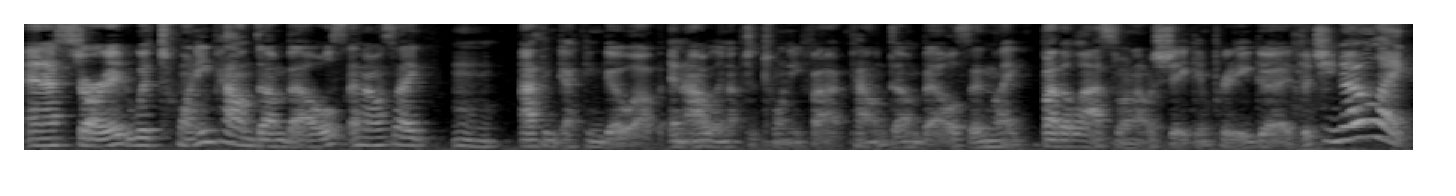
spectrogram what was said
And I started with 20 pound dumbbells, and I was like, mm, I think I can go up. And I went up to 25 pound dumbbells, and like by the last one, I was shaking pretty good. But you know, like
